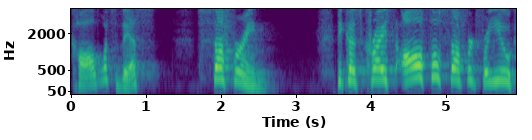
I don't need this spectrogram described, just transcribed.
Called. What's this? Suffering. Because Christ also suffered for you,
